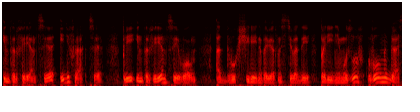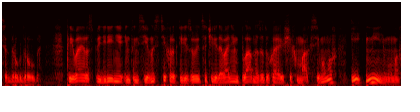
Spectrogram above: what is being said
интерференция и дифракция. При интерференции волн от двух щелей на поверхности воды по линиям узлов волны гасят друг друга. Кривая распределения интенсивности характеризуется чередованием плавно затухающих максимумов и минимумов.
